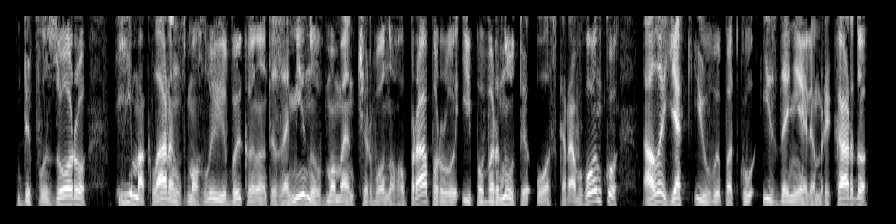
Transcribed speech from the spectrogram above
дифузору. І Макларен змогли виконати заміну в момент червоного прапору і повернути Оскара в гонку. Але як і у випадку із Даніелем Рікардо,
